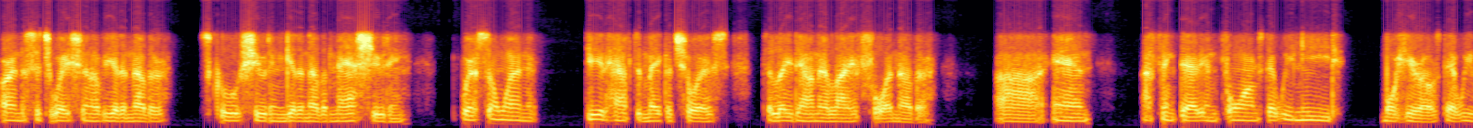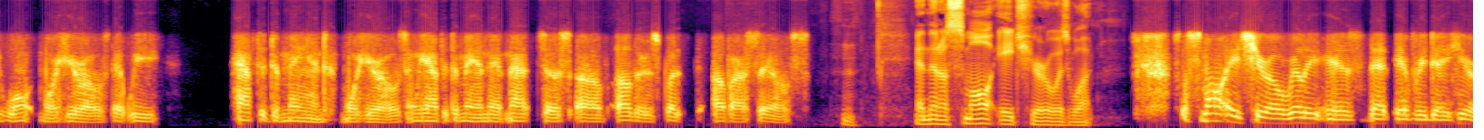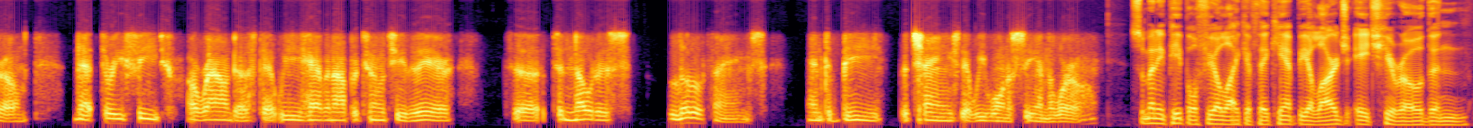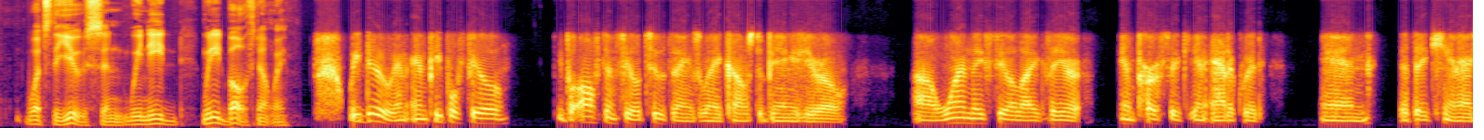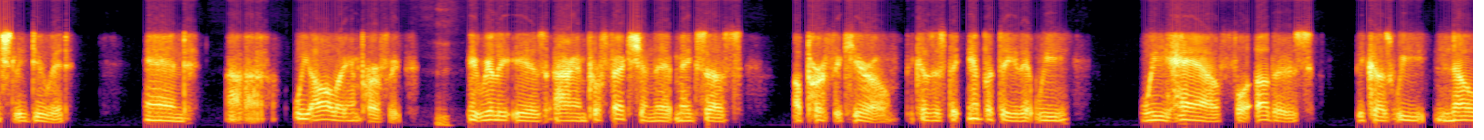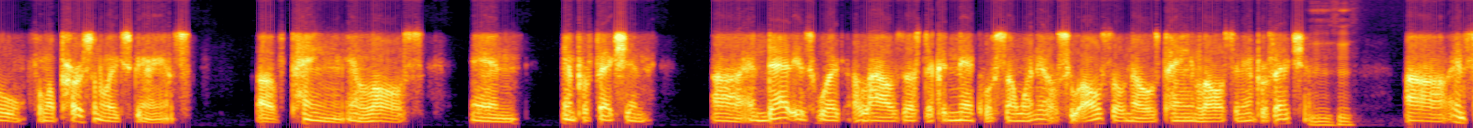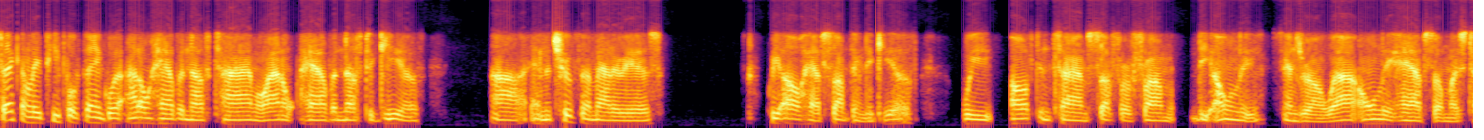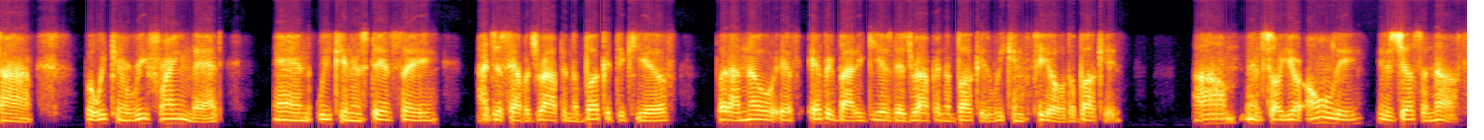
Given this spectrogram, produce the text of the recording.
are in the situation of yet another school shooting, yet another mass shooting, where someone did have to make a choice to lay down their life for another. Uh, and I think that informs that we need more heroes, that we want more heroes, that we have to demand more heroes, and we have to demand that not just of others, but of ourselves. Hmm. And then a small H hero is what? So, small H hero really is that everyday hero, that three feet around us, that we have an opportunity there to to notice little things and to be the change that we want to see in the world. So many people feel like if they can't be a large H hero, then what's the use? And we need we need both, don't we? We do, and and people feel people often feel two things when it comes to being a hero. Uh, one, they feel like they're imperfect, inadequate, and that they can't actually do it. And uh, we all are imperfect. Hmm. It really is our imperfection that makes us a perfect hero because it's the empathy that we we have for others because we know from a personal experience of pain and loss and imperfection. Uh, and that is what allows us to connect with someone else who also knows pain, loss, and imperfection. Mm-hmm. Uh, and secondly, people think, well, I don't have enough time or I don't have enough to give. Uh, and the truth of the matter is, we all have something to give. We oftentimes suffer from the only syndrome where I only have so much time, but we can reframe that and we can instead say, I just have a drop in the bucket to give, but I know if everybody gives their drop in the bucket, we can fill the bucket. Um, and so your only is just enough.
